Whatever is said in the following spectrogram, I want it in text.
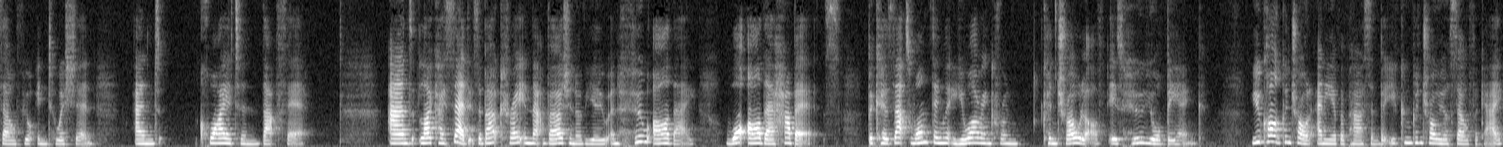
self, your intuition and quieten that fear. And like I said, it's about creating that version of you and who are they? What are their habits? Because that's one thing that you are in control of is who you're being. You can't control any other person, but you can control yourself, okay?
